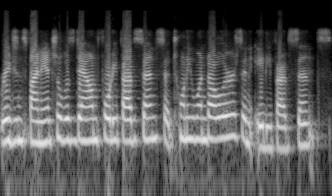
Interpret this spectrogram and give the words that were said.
Regions Financial was down 45 cents at $21.85.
